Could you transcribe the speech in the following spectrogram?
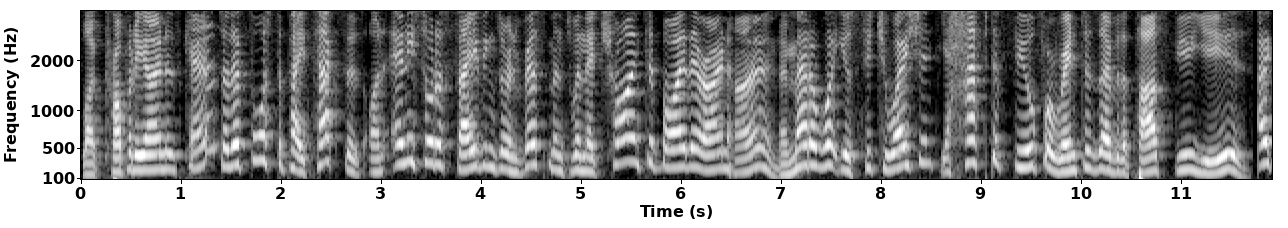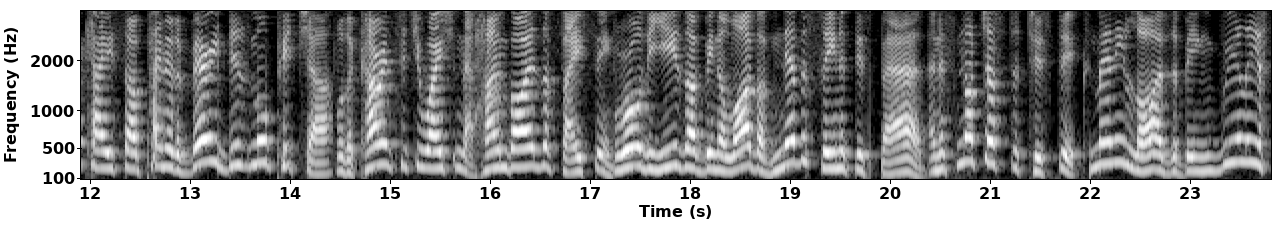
like property owners can. So they're forced to pay taxes on any sort of savings or investments when they're trying to buy their own home. No matter what your situation, you have to feel for renters over the past few years. Okay, so I've painted a very dismal picture for the current situation that home buyers are facing. For all the years I've been alive, I've never seen it this bad. And it's not just statistics. Many lives are being really affected.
